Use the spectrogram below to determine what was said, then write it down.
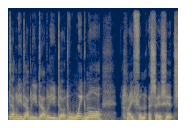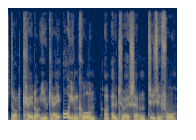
www.wigmore-associates.co.uk or you can call them on 0207 224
